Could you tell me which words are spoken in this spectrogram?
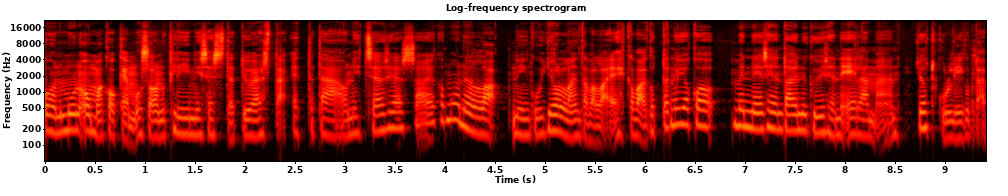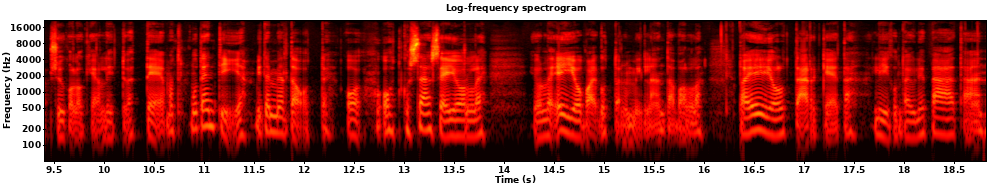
on mun oma kokemus on kliinisestä työstä, että tämä on itse asiassa aika monella niin kuin jollain tavalla ehkä vaikuttanut joko menneeseen tai nykyisen elämään jotkut liikunta- psykologiaan liittyvät teemat. Mutta en tiedä, mitä mieltä olette? Ootko sä se, jolle, jolle ei ole vaikuttanut millään tavalla tai ei ollut tärkeää liikunta ylipäätään?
